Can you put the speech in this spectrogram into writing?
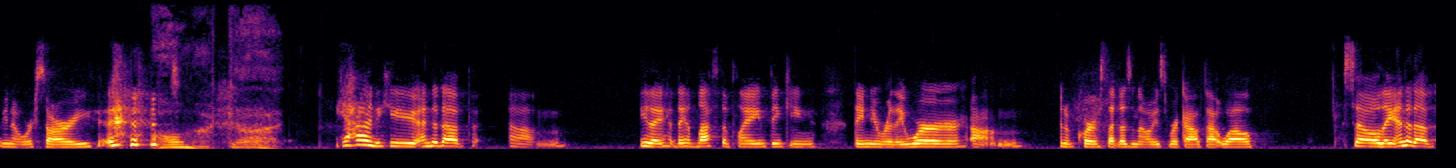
you know, we're sorry. Oh my God. yeah, and he ended up, um, you know, they, they had left the plane thinking they knew where they were. Um, and of course, that doesn't always work out that well. So they ended up,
